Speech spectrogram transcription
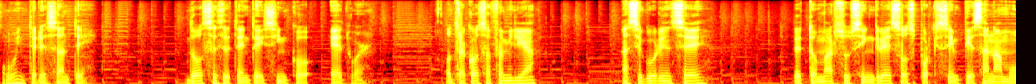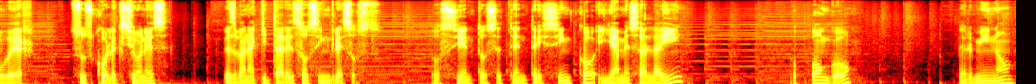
Oh, interesante. 1275 Edward. Otra cosa familia, asegúrense de tomar sus ingresos porque si empiezan a mover sus colecciones, les van a quitar esos ingresos. 275 y ya me sale ahí. Lo pongo. Termino.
